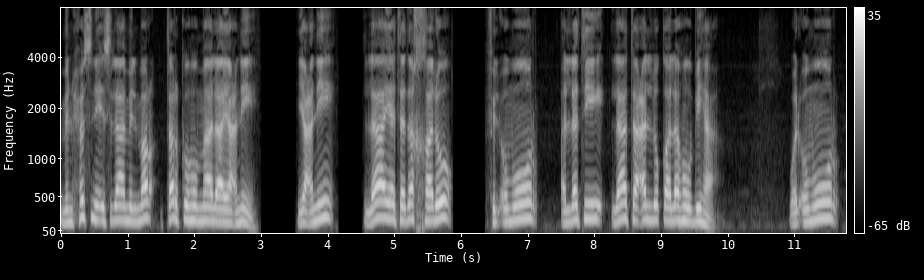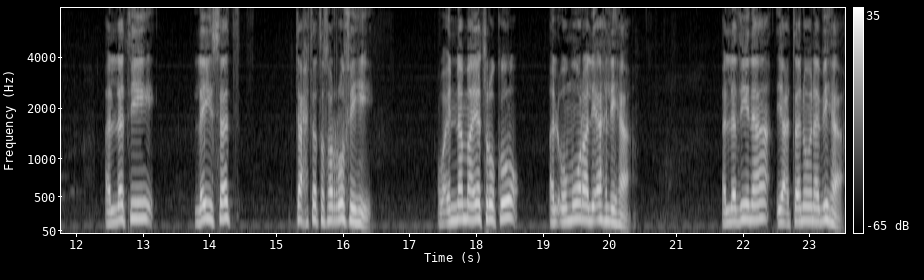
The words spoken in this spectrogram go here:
من حسن إسلام المرء تركه ما لا يعنيه يعني لا يتدخل في الأمور التي لا تعلق له بها. والأمور التي ليست تحت تصرفه وإنما يترك الأمور لأهلها الذين يعتنون بها.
